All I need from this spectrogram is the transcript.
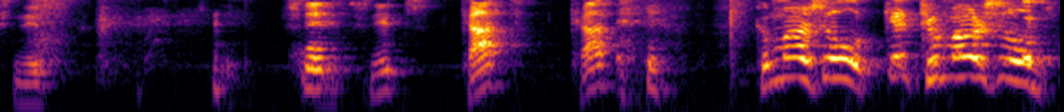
Schnitt. Schnitt. Schnitt. Cut. Cut. Commercial. Get commercials.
